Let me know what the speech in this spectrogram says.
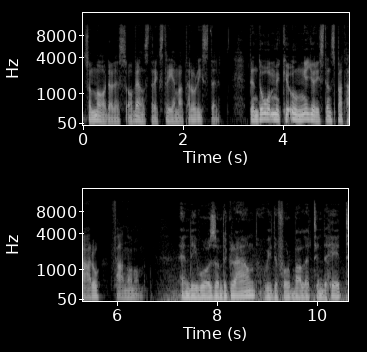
som mördades av vänsterextrema terrorister. Den då mycket unge juristen Spataro fann honom. And he was on the ground with the four bullets in the head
